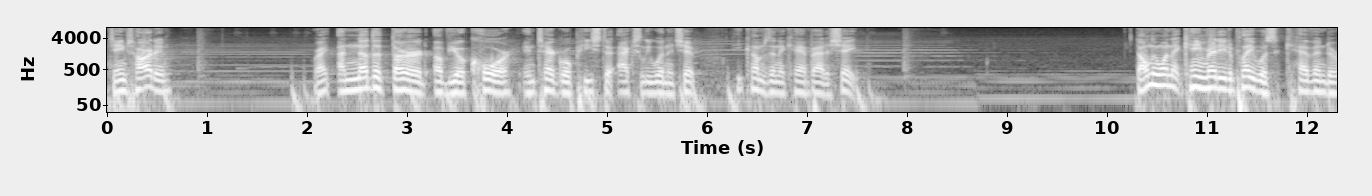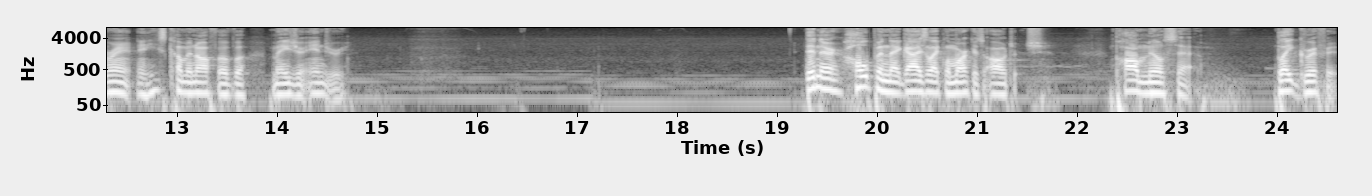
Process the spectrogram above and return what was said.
James Harden, right? Another third of your core integral piece to actually win a chip. He comes in the camp out of shape. The only one that came ready to play was Kevin Durant, and he's coming off of a major injury. Then they're hoping that guys like LaMarcus Aldridge, Paul Millsap, Blake Griffin,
